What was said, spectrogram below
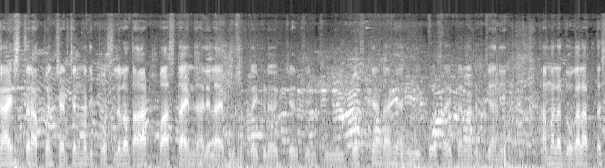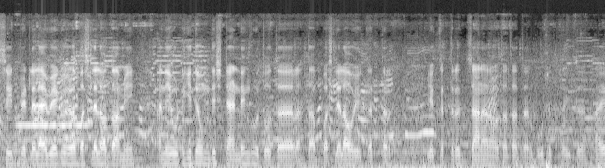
गायस तर आपण चर्चलमध्ये पोहोचलेलो आहोत. आठ पाच टाईम झालेला आहे. बघू शकता इकडं चर्चलची बस स्टँड आहे आणि ही बस आहे कर्नाटकची आणि आम्हाला दोघाला आत्ता सीट भेटलेलं आहे. वेगवेगळं बसलेला होतो आम्ही. आणि उठकी ते उमदी स्टँडिंग होतो तर आता बसलेला आहो एकत्र. एकत्र जाणार आहोत आता तर. बघू शकता इथं. आहे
